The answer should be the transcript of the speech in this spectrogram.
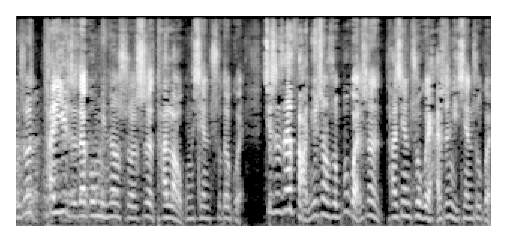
我说她一直在公屏上说是她老公先出的轨，其实，在法律上说，不管是她先出轨还是你先出轨，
